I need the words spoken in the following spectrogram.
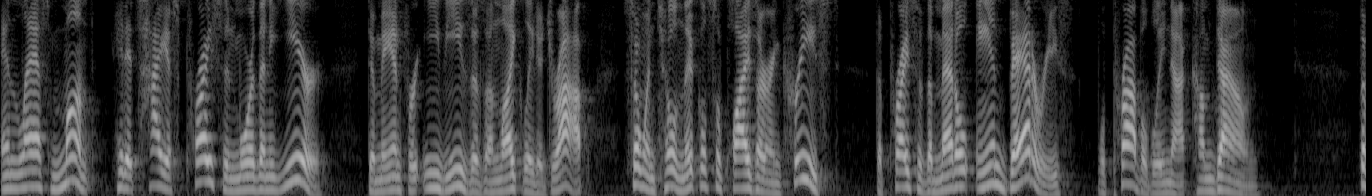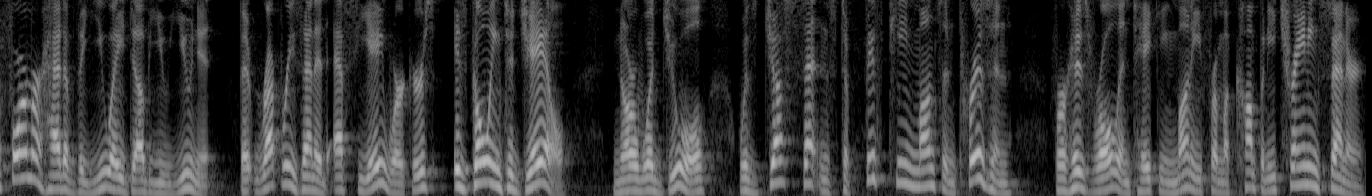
and last month hit its highest price in more than a year. Demand for EVs is unlikely to drop so until nickel supplies are increased, the price of the metal and batteries will probably not come down. The former head of the UAW unit that represented FCA workers is going to jail. Norwood Jewell was just sentenced to 15 months in prison for his role in taking money from a company training center.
